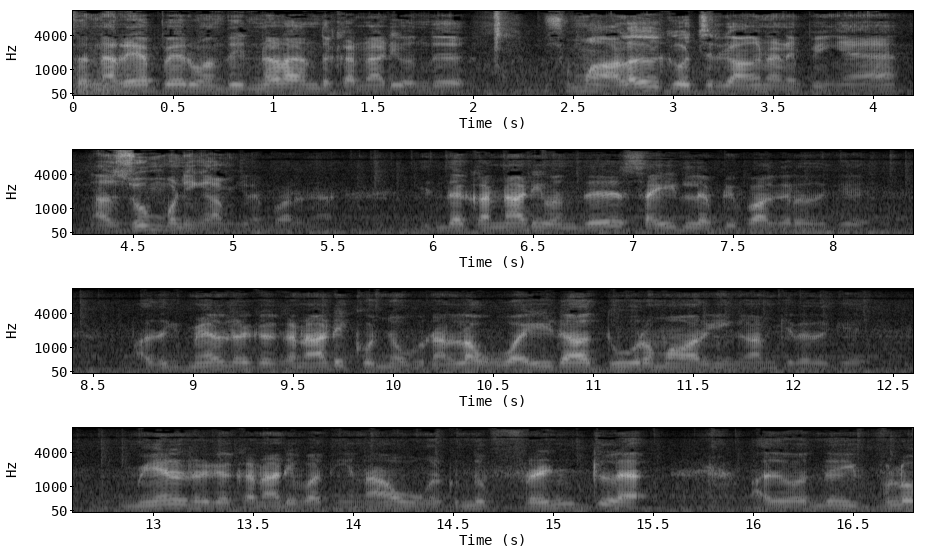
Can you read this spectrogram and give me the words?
ஸோ நிறைய பேர் வந்து என்னடா இந்த கண்ணாடி வந்து சும்மா அழகுக்கு வச்சுருக்காங்கன்னு நினைப்பீங்க? நான் ஜூம் பண்ணி காமிக்கிறேன் பாருங்கள் இந்த கண்ணாடி வந்து சைடில் இப்படி பார்க்குறதுக்கு அதுக்கு மேல் இருக்க கண்ணாடி கொஞ்சம் நல்லா ஒய்டாக தூரமாக வரைக்கும் காமிக்கிறதுக்கு. மேல் இருக்க கண்ணாடி பார்த்தீங்கன்னா உங்களுக்கு வந்து ஃப்ரண்ட்டில் அது வந்து இவ்வளோ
